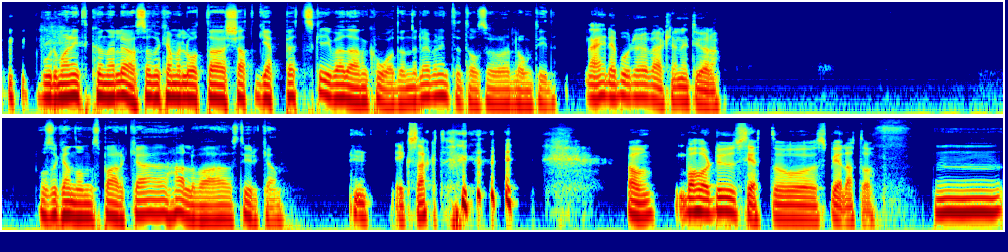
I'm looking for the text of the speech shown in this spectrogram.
Borde man inte kunna lösa, då kan man låta ChatGeppet skriva den koden. Det lär väl inte ta så lång tid. Nej, det borde det verkligen inte göra. Och så kan de sparka halva styrkan. Exakt. ja, vad har du sett och spelat då? Mm,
